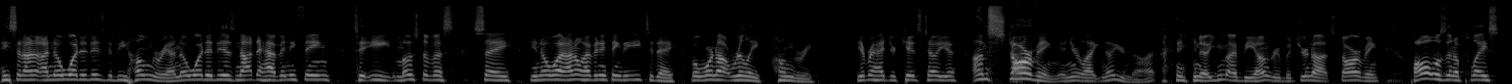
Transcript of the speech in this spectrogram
He said, I, I, know what it is to be hungry. I know what it is not to have anything to eat. Most of us say, you know what, I don't have anything to eat today, but we're not really hungry. You ever had your kids tell you, I'm starving? And you're like, no, you're not. you know, you might be hungry, but you're not starving. Paul was in a place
